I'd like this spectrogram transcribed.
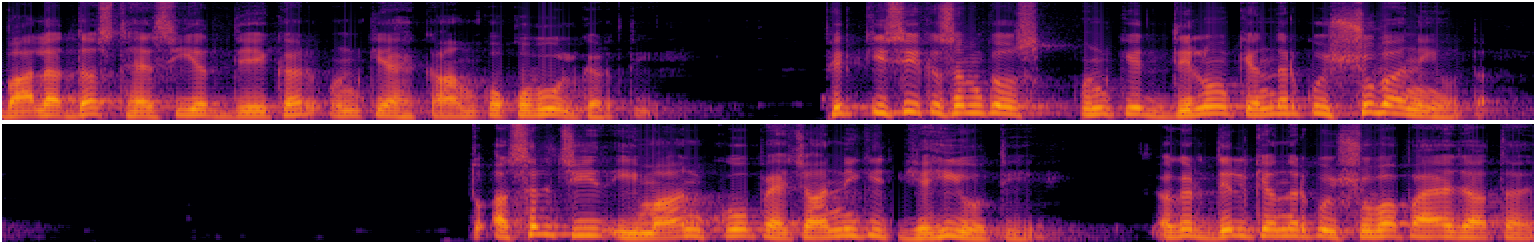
بالادست حیثیت دے کر ان کے احکام کو قبول کرتی ہے۔ پھر کسی قسم کا اس، ان کے دلوں کے اندر کوئی شبہ نہیں ہوتا۔ تو اصل چیز ایمان کو پہچاننے کی یہی ہوتی ہے۔ اگر دل کے اندر کوئی شبہ پایا جاتا ہے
